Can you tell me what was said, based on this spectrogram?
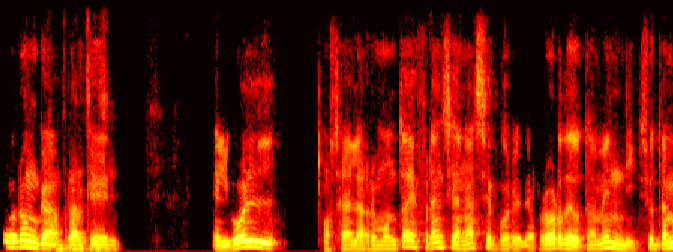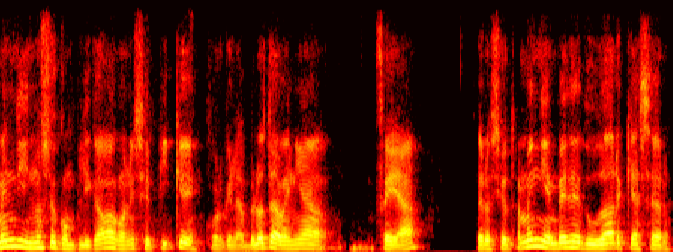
Bronca, con Francia porque sí. el gol, o sea, la remontada de Francia nace por el error de Otamendi. Si Otamendi no se complicaba con ese pique, porque la pelota venía fea, pero si Otamendi en vez de dudar qué hacer,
